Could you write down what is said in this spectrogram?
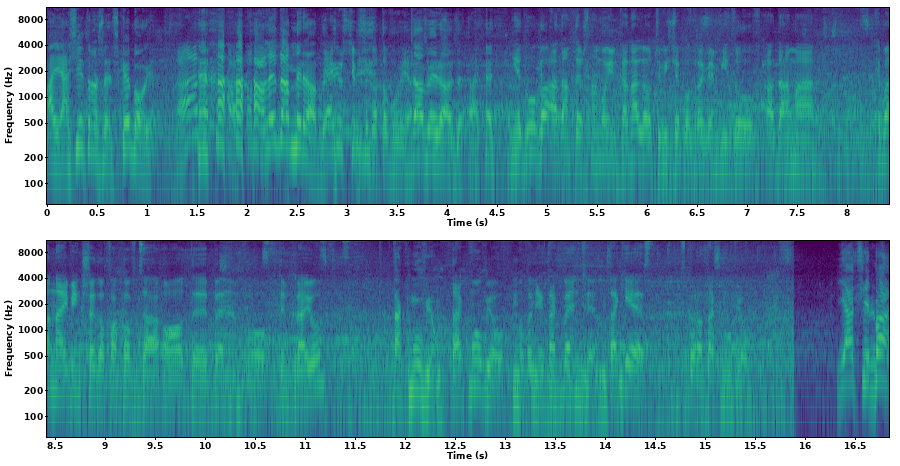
A ja się troszeczkę boję. A, to Ale damy radę. Ja już się przygotowuję. Damy Oczywiście, radę. że Tak. Niedługo Adam też na moim kanale. Oczywiście pozdrawiam widzów Adama, chyba największego fachowca od BMW w tym kraju. Tak mówią. Tak mówią. No to niech tak będzie. Tak jest, skoro tak mówią. Ja cię, ba-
